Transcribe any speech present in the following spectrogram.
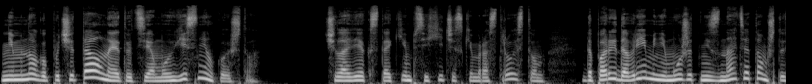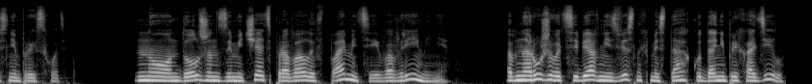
немного почитал на эту тему и уяснил кое-что — Человек с таким психическим расстройством до поры до времени может не знать о том, что с ним происходит. Но он должен замечать провалы в памяти и во времени, обнаруживать себя в неизвестных местах, куда не приходил,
